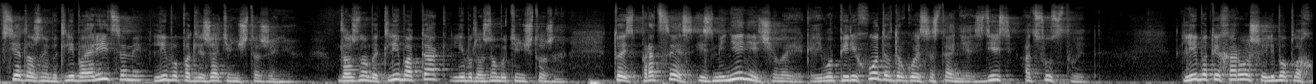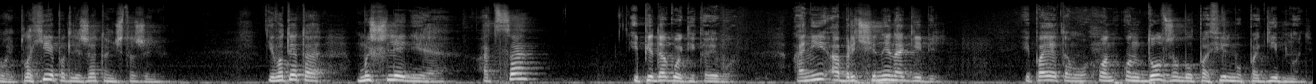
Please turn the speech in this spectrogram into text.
Все должны быть либо арийцами, либо подлежать уничтожению. Должно быть либо так, либо должно быть уничтожено. То есть процесс изменения человека, его перехода в другое состояние здесь отсутствует. Либо ты хороший, либо плохой. Плохие подлежат уничтожению. И вот это мышление отца и педагогика его, они обречены на гибель. И поэтому он, он должен был по фильму погибнуть.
